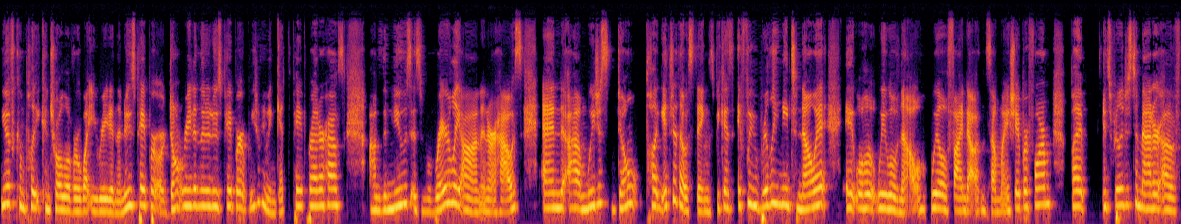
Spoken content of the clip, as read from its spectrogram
You have complete control over what you read in the newspaper or don't read in the newspaper. We don't even get the paper at our house. Um, the news is rarely on in our house. And um, we just don't plug into those things because if we really need to know it it will we will know. We'll find out in some way shape or form. But it's really just a matter of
